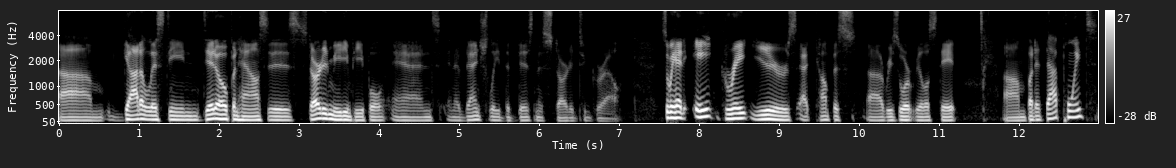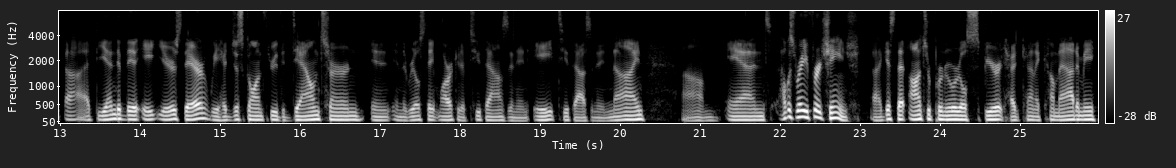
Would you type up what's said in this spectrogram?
um, got a listing, did open houses, started meeting people, and and eventually the business started to grow. So we had eight great years at Compass uh, Resort Real Estate. Um, but at that point, uh, at the end of the eight years there, we had just gone through the downturn in, in the real estate market of 2008, 2009. Um, and I was ready for a change. I guess that entrepreneurial spirit had kind of come out of me,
